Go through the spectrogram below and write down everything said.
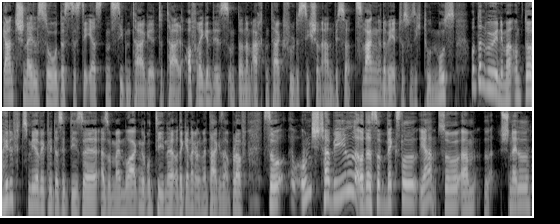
ganz schnell so, dass das die ersten sieben Tage total aufregend ist und dann am achten Tag fühlt es sich schon an wie so ein Zwang oder wie etwas, was ich tun muss und dann will ich nicht mehr. Und da hilft es mir wirklich, dass ich diese, also meine Morgenroutine oder generell mein Tagesablauf so unstabil oder so wechsel, ja, so ähm, schnell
